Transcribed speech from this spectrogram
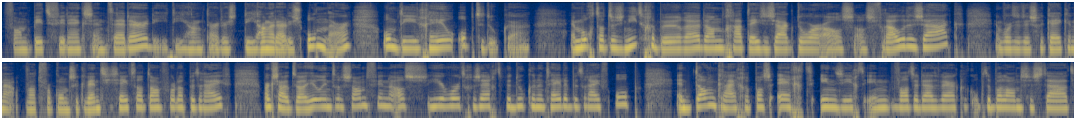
van Bitfinex en Tether, die, die, hangt daar dus, die hangen daar dus onder, om die geheel op te doeken. En mocht dat dus niet gebeuren, dan gaat deze zaak door als, als fraudezaak. En wordt er dus gekeken, nou, wat voor consequenties heeft dat dan voor dat bedrijf? Maar ik zou het wel heel interessant vinden als hier wordt gezegd, we doeken het hele bedrijf op. En dan krijgen we pas echt inzicht in wat er daadwerkelijk op de balansen staat.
